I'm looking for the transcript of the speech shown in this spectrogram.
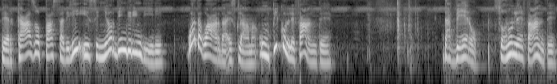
per caso passa di lì il signor Dindirindini. Guarda, guarda, esclama, un piccolo elefante. Davvero, sono un elefante.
